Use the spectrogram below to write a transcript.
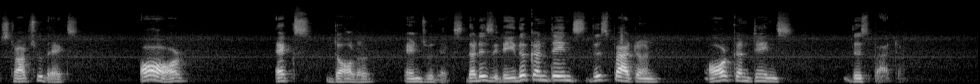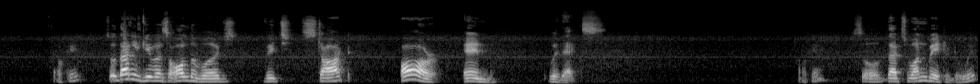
starts with x or x dollar ends with x. That is it either contains this pattern or contains this pattern. Okay, so that will give us all the words which start or end with x. Okay, so that's one way to do it.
